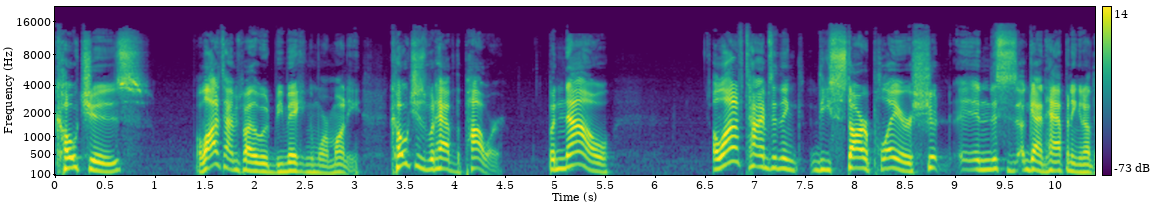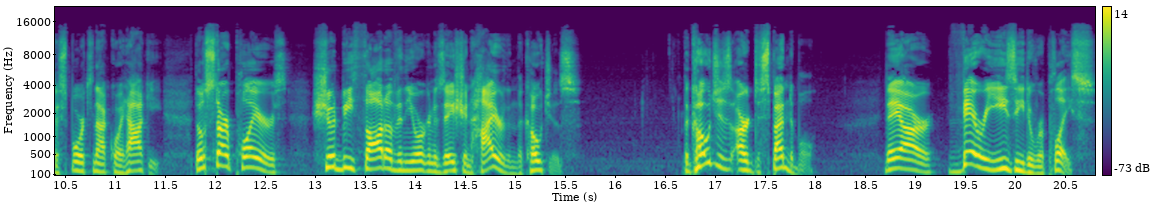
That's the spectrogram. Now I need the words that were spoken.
coaches a lot of times by the way would be making more money. Coaches would have the power. But now a lot of times I think these star players should and this is again happening in other sports, not quite hockey. Those star players should be thought of in the organization higher than the coaches. The coaches are dispendable. They are very easy to replace.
